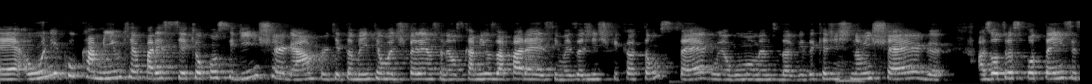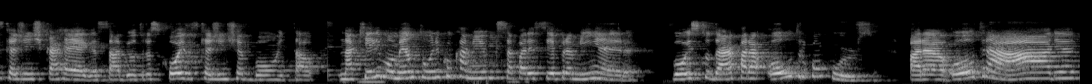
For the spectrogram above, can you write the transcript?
É, o único caminho que aparecia que eu consegui enxergar, porque também tem uma diferença, né? Os caminhos aparecem, mas a gente fica tão cego em algum momento da vida que a gente não enxerga as outras potências que a gente carrega, sabe? Outras coisas que a gente é bom e tal. Naquele momento, o único caminho que se aparecia para mim era: vou estudar para outro concurso para outra área.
